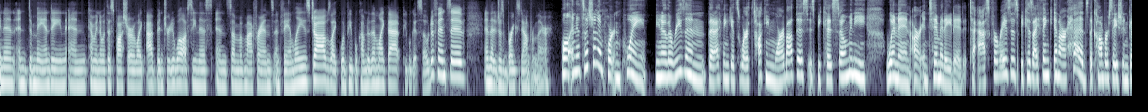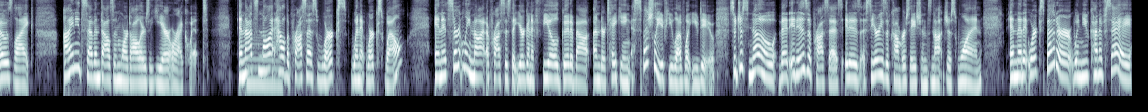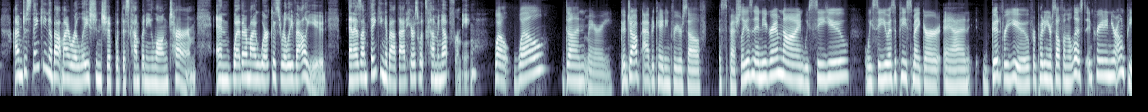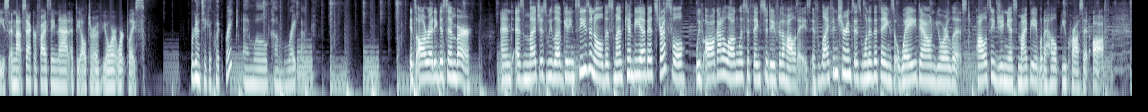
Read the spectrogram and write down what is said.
In and demanding and coming in with this posture like I've been treated well. I've seen this in some of my friends and family's jobs. Like when people come to them like that, people get so defensive and then it just breaks down from there. Well, and it's such an important point. You know, the reason that I think it's worth talking more about this is because so many women are intimidated to ask for raises because I think in our heads the conversation goes like, I need 7,000 more dollars a year or I quit. And that's mm. not how the process works when it works well. And it's certainly not a process that you're going to feel good about undertaking, especially if you love what you do. So just know that it is a process, it is a series of conversations, not just one. And that it works better when you kind of say, I'm just thinking about my relationship with this company long term and whether my work is really valued. And as I'm thinking about that, here's what's coming up for me. Well, well done, Mary. Good job advocating for yourself especially as an Enneagram 9. We see you. We see you as a peacemaker, and good for you for putting yourself on the list and creating your own peace and not sacrificing that at the altar of your workplace. We're going to take a quick break and we'll come right back. It's already December. And as much as we love getting seasonal, this month can be a bit stressful. We've all got a long list of things to do for the holidays. If life insurance is one of the things way down your list, Policy Genius might be able to help you cross it off.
